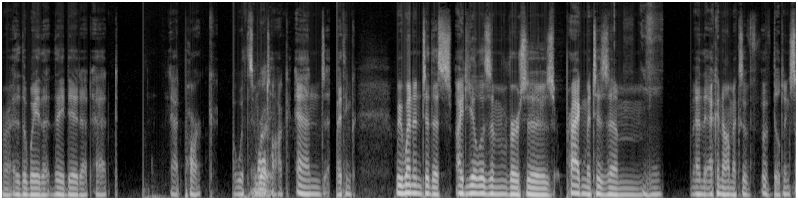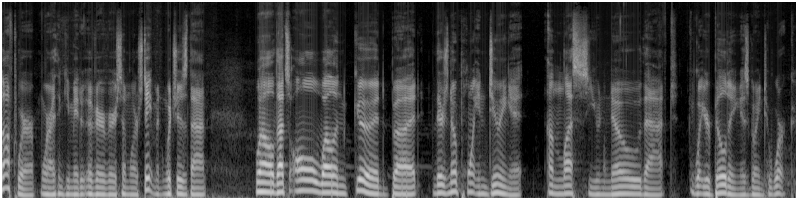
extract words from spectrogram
right? The way that they did at at at PARC with small Right. talk, and I think we went into this idealism versus pragmatism Mhm. And the economics of, of building software, where I think you made a very, very similar statement, which is that, well, that's all well and good, but there's no point in doing it unless you know that what you're building is going to work,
